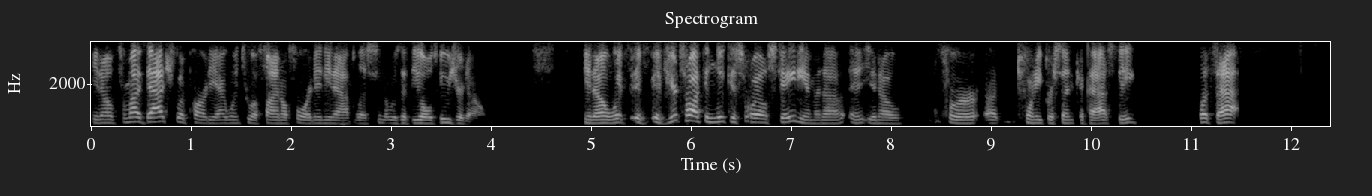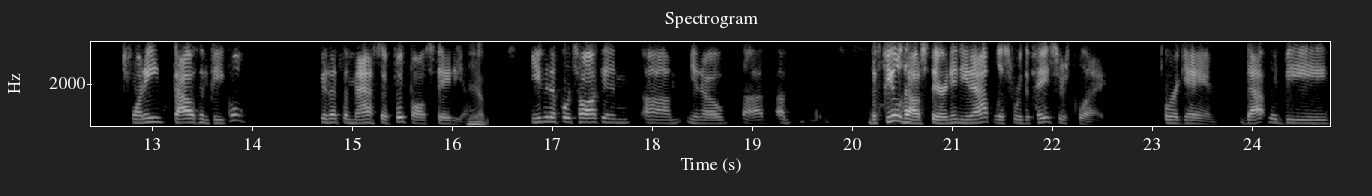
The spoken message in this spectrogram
you know, for my bachelor party, I went to a Final Four in Indianapolis, and it was at the old Hoosier Dome. You know, if if, if you're talking Lucas Oil Stadium and a you know for a 20% capacity, what's that? 20,000 people? Because that's a massive football stadium. Yep. Even if we're talking, um, you know, uh, uh, the field house there in Indianapolis where the Pacers play for a game, that would be,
